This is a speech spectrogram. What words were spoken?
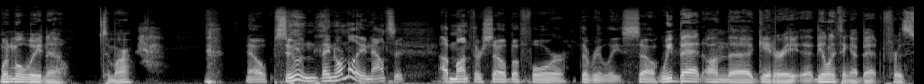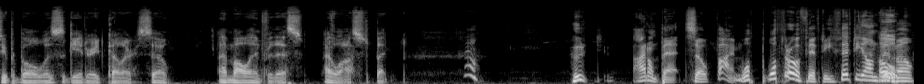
When will we know? Tomorrow. No, soon. they normally announce it a month or so before the release. So We bet on the Gatorade. Uh, the only thing I bet for the Super Bowl was the Gatorade color. So I'm all in for this. I lost, but who? I don't bet. So fine, we'll we'll throw a 50. 50 on Oh,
